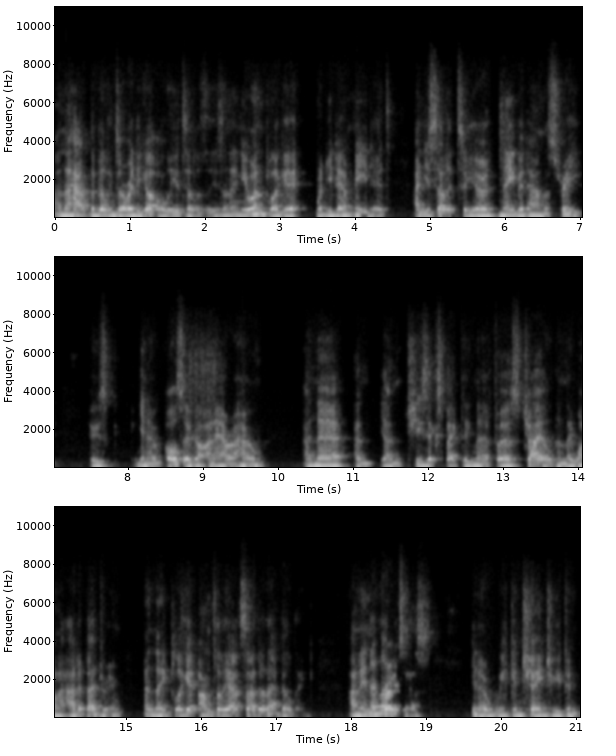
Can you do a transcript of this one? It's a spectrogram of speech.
and the house, the building's already got all the utilities, and then you unplug it when you don't need it, and you sell it to your neighbor down the street, who's you know also got an Aera home, and they're and and she's expecting their first child, and they want to add a bedroom, and they plug it onto the outside of their building, and in the process, it. you know, we can change. You can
